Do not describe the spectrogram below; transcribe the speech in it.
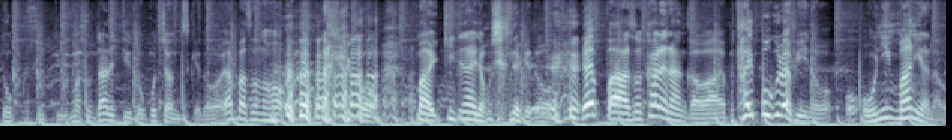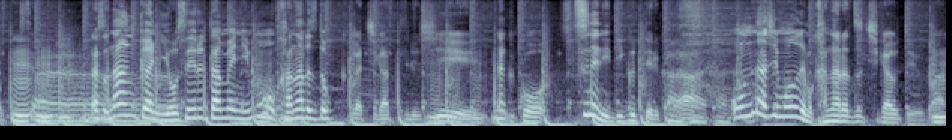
ドックスっていうまあその誰っていうと怒っちゃうんですけどやっぱその なんかこうまあ聞いてないでほしいんだけど やっぱその彼なんかはやっぱタイポグラフィーのお鬼マニアなわけですよ、うん。うんからその何かに寄せるためにも必ずどっかが違ってるし、なんかこう常にディグってるから、同じものでも必ず違うというか、う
